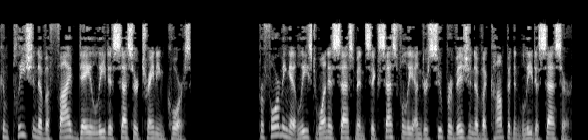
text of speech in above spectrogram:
completion of a 5-day lead assessor training course Performing at least one assessment successfully under supervision of a competent lead assessor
